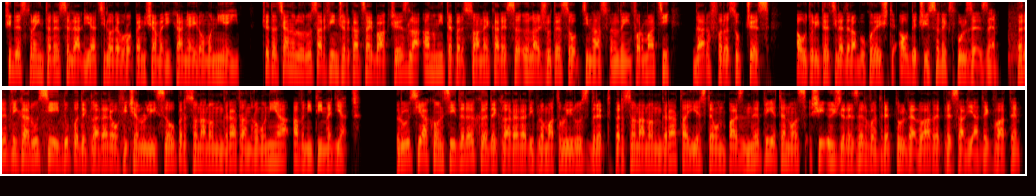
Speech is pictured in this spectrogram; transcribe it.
și despre interesele aliaților europeni și americani ai României. Cetățeanul rus ar fi încercat să aibă acces la anumite persoane care să îl ajute să obțină astfel de informații, dar fără succes. Autoritățile de la București au decis să-l expulzeze. Replica Rusiei după declararea oficialului său persoana non grata în România a venit imediat. Rusia consideră că declararea diplomatului rus drept persoana non grata este un pas neprietenos și își rezervă dreptul de a lua represalii adecvate.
